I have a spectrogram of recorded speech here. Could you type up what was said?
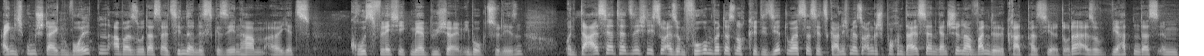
eigentlich umsteigen wollten, aber so das als Hindernis gesehen haben, äh, jetzt großflächig mehr Bücher im E-Book zu lesen. Und da ist ja tatsächlich so, also im Forum wird das noch kritisiert, du hast das jetzt gar nicht mehr so angesprochen, da ist ja ein ganz schöner Wandel gerade passiert, oder? Also wir hatten das im,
